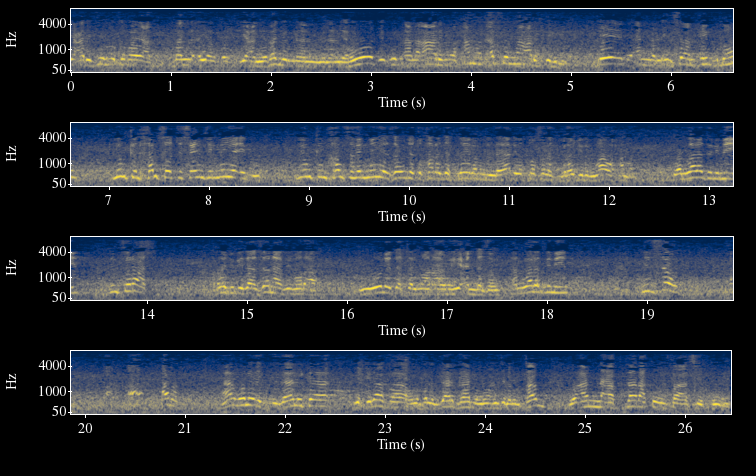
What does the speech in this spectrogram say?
يعرفونه كما يعرف بل يعني رجل من من اليهود يقول أنا أعرف محمد أكثر ما اعرف ابني ليه؟ لأن الإنسان ابنه يمكن 95% ابنه. يمكن 5% زوجته خرجت ليله من الليالي واتصلت برجل ما وحمل والولد لمين؟ للفراش. الرجل إذا زنى بامراه ولدت المرأة وهي عند زوج الولد لمين؟ للزوج. ابدا ها ولأجل ذلك بخلاف ولذلك هذا هو أنزل من قبل وأن أكثركم فاسقون.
